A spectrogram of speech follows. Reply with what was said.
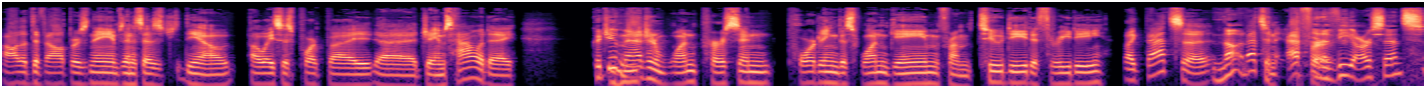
all the developers' names, and it says you know Oasis port by uh, James Halliday. Could you Mhm. imagine one person porting this one game from 2D to 3D? Like that's a Not that's an effort. in a VR sense,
